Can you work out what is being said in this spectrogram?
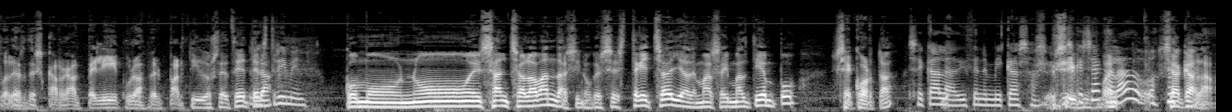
puedes descargar películas, ver partidos, El etcétera. streaming. Como no es ancha la banda, sino que se estrecha y además hay mal tiempo, se corta. Se cala, dicen en mi casa. Sí, es que se ha bueno, calado. Se ha calado.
